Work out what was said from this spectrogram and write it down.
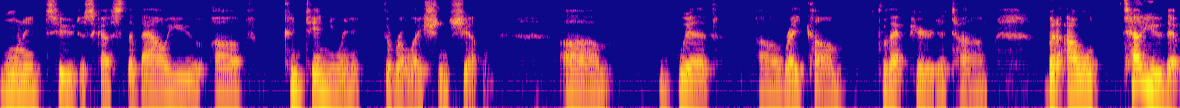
wanted to discuss the value of continuing the relationship um, with uh, Raycom for that period of time. But I will tell you that,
